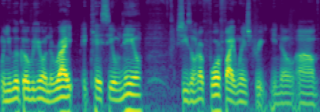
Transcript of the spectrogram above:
When you look over here on the right at Casey O'Neill, she's on her four fight win streak. You know, um,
